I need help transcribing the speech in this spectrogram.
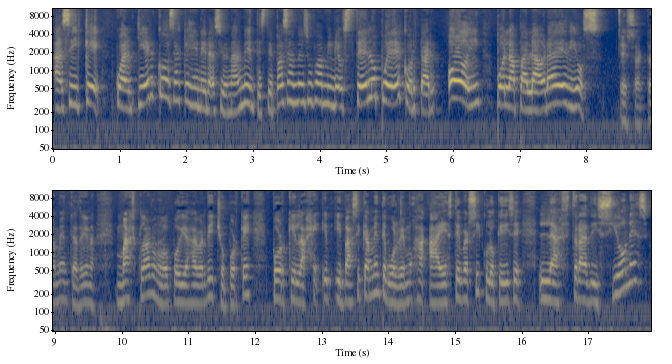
Así que cualquier cosa que generacionalmente esté pasando en su familia, usted lo puede cortar hoy por la palabra de Dios. Exactamente, Adriana. Más claro no lo podías haber dicho. ¿Por qué? Porque la, y básicamente volvemos a, a este versículo que dice, las tradiciones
